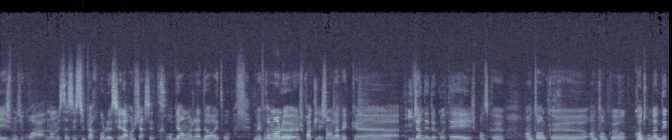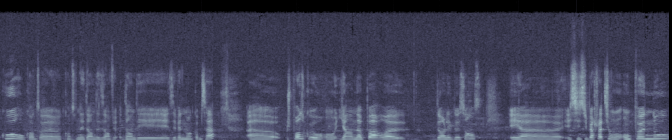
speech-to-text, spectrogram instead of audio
Et je me dis, waouh, non, mais ça, c'est super cool aussi. La recherche, c'est trop bien, moi, j'adore et tout. Mais vraiment, le, je crois que l'échange avec. euh, il vient des deux côtés et je pense que, en tant que, en tant que. Quand on donne des cours ou quand, euh, quand on est dans des, dans des événements comme ça, euh, je pense qu'il y a un apport dans les deux sens. Et, c'est super chouette si on, peut, nous,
